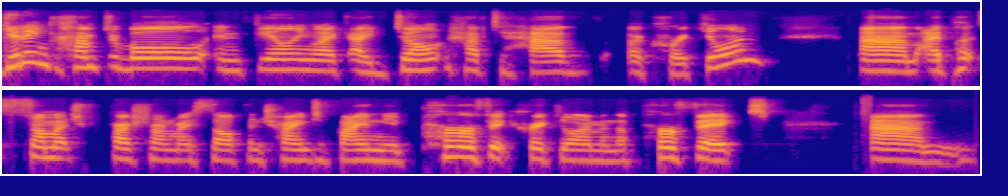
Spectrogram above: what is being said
getting comfortable and feeling like I don't have to have a curriculum. Um, I put so much pressure on myself and trying to find the perfect curriculum and the perfect um,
